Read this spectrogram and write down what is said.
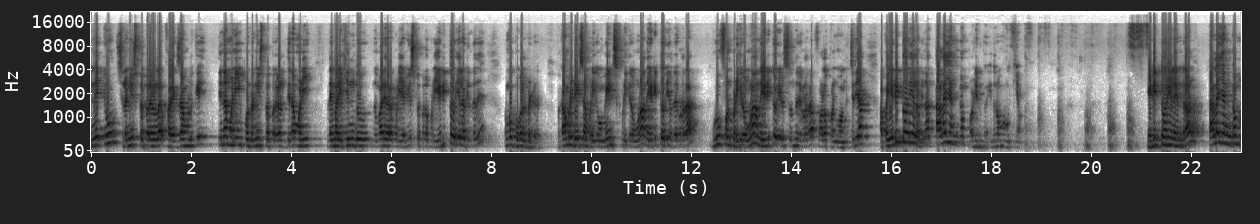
இன்னைக்கும் சில நியூஸ் பேப்பர்களில் ஃபார் எக்ஸாம்பிளுக்கு தினமணி போன்ற நியூஸ் பேப்பர்கள் தினமணி அதே மாதிரி ஹிந்து இந்த மாதிரி வரக்கூடிய நியூஸ் பேப்பர் வரக்கூடிய எடிட்டோரியல் அப்படின்றது ரொம்ப புகழ் பெற்றது இப்போ காம்படிட்டிவ் எக்ஸாம் படிக்கிறவங்க மெயின்ஸ் படிக்கிறவங்களாம் அந்த எடிட்டோரியல் ரெகுலராக குரூப் ஒன் படிக்கிறவங்களாம் அந்த எடிட்டோரியல்ஸ் வந்து ரெகுலராக ஃபாலோ பண்ணுவாங்க. சரியா? அப்போ எடிட்டோரியல் அப்படின்னா தலையங்கம் அப்படின்னு இது ரொம்ப முக்கியம். எடிட்டோரியல் என்றால் தலையங்கம்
